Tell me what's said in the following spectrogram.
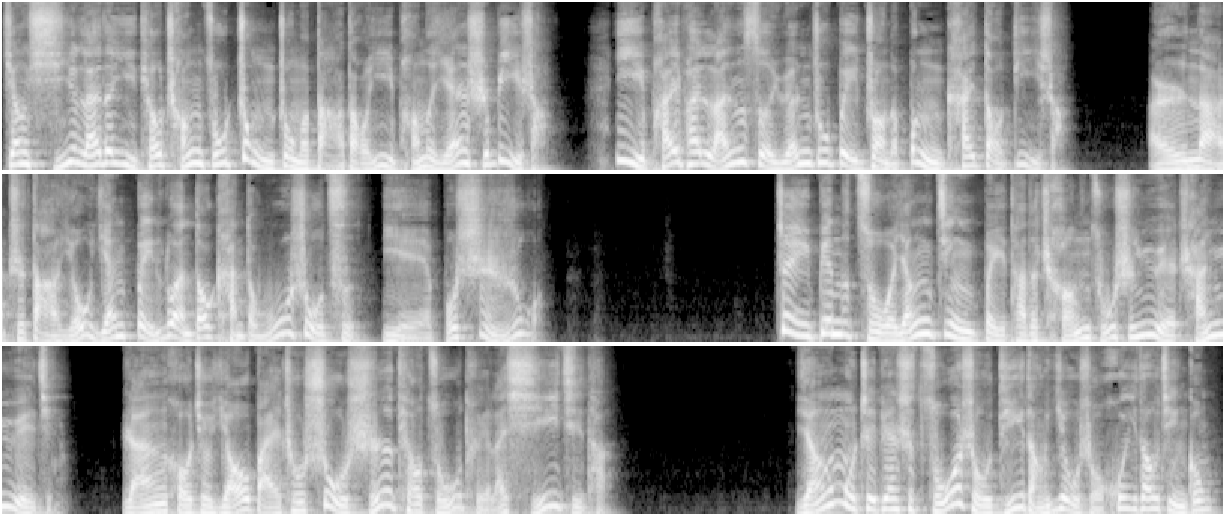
将袭来的一条长足重重的打到一旁的岩石壁上，一排排蓝色圆珠被撞得蹦开到地上，而那只大油盐被乱刀砍得无数次，也不示弱。这边的左阳镜被他的长足是越缠越紧，然后就摇摆出数十条足腿来袭击他。杨木这边是左手抵挡，右手挥刀进攻。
